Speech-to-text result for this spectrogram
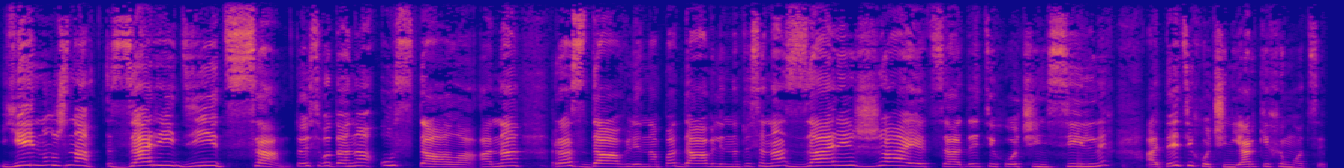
ей нужно зарядиться. То есть вот она устала, она раздавлена, подавлена. То есть она заряжается от этих очень сильных, от этих очень ярких эмоций.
